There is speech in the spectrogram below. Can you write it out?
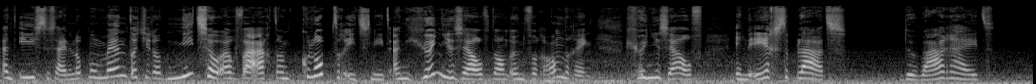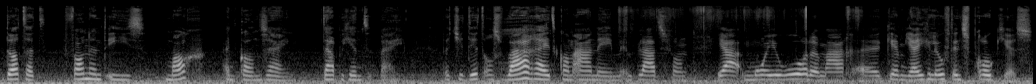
en ease te zijn. En op het moment dat je dat niet zo ervaart, dan klopt er iets niet. En gun jezelf dan een verandering. Gun jezelf in de eerste plaats de waarheid dat het van en ease mag en kan zijn. Daar begint het bij. Dat je dit als waarheid kan aannemen in plaats van ja, mooie woorden. Maar uh, Kim, jij gelooft in sprookjes.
